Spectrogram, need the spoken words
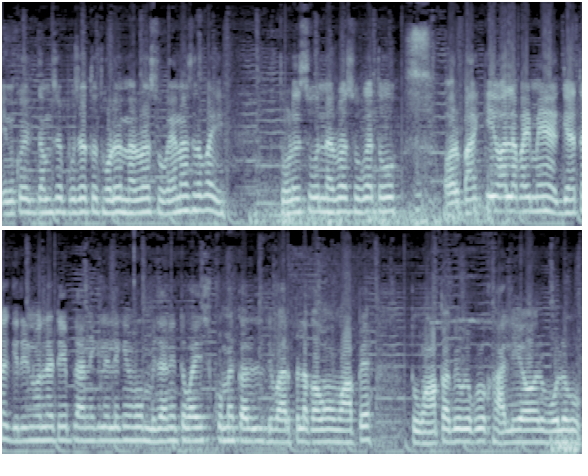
इनको एकदम से पूछा तो थोड़े नर्वस हो गए ना सर भाई? थोड़े से वो नर्वस हो गए तो और बाकी वाला भाई, मैं गया था ग्रीन वाला टेप लाने के लिए, लेकिन वो मिला नहीं तो भाई इसको मैं कल दीवार पे लगाऊँगा वहाँ पे। तो वहाँ पे अभी बिल्कुल खाली है, और वो लोग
